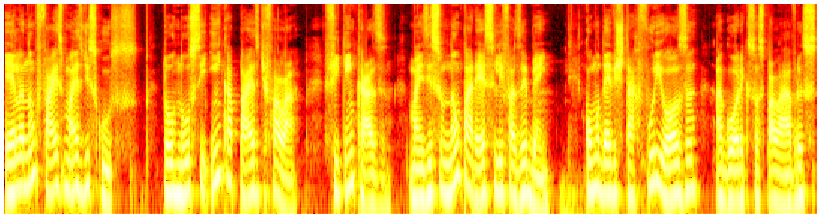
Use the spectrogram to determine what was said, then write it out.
Ela não faz mais discursos. Tornou-se incapaz de falar Fique em casa, mas isso não parece lhe fazer bem. Como deve estar furiosa agora que suas palavras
